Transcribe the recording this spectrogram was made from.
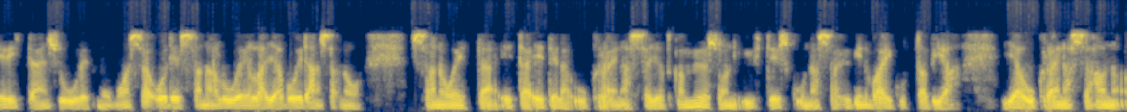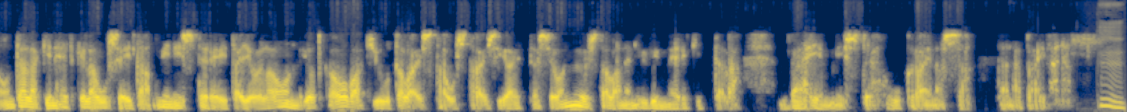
erittäin suuret, muun muassa Odessan alueella ja voidaan sanoa sanoi, että, että Etelä-Ukrainassa, jotka myös on yhteiskunnassa hyvin vaikuttavia. Ja Ukrainassahan on tälläkin hetkellä useita ministereitä, joilla on, jotka ovat juutalaistaustaisia, että se on myös tällainen hyvin merkittävä vähemmistö Ukrainassa tänä päivänä. Hmm.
